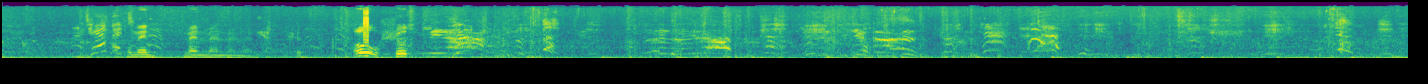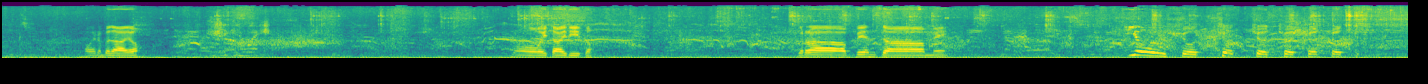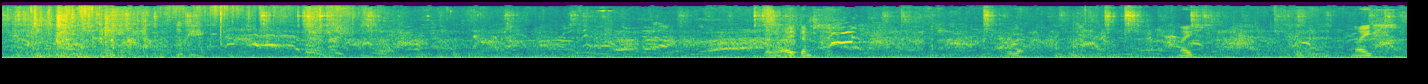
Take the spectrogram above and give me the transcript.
Oh man, man, man, man, man. Shit. Oh, shoot! Oh, pedaio. Muoio tai dito. Grabe, ang dami. Yo, shot, shot, shot, shot, shot, shot. Items. Nice. Nice.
